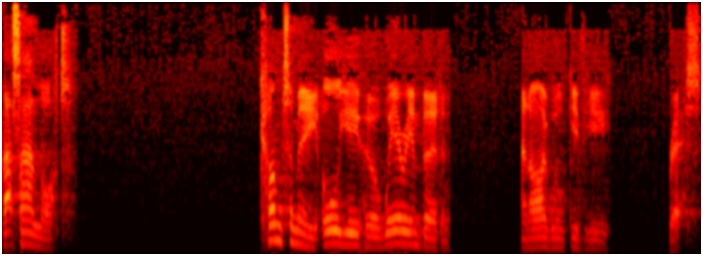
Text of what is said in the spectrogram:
That's our lot. Come to me, all you who are weary and burdened, and I will give you rest.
